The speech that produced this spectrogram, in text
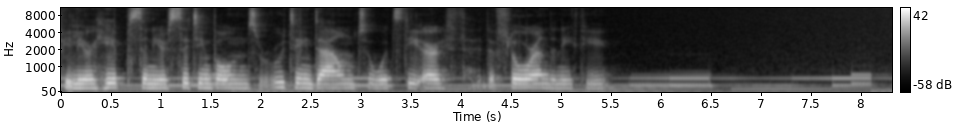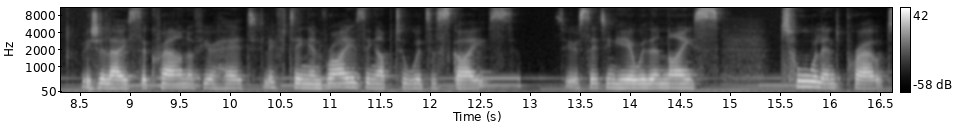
Feel your hips and your sitting bones rooting down towards the earth, the floor underneath you. Visualize the crown of your head lifting and rising up towards the skies. So you're sitting here with a nice, tall and proud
